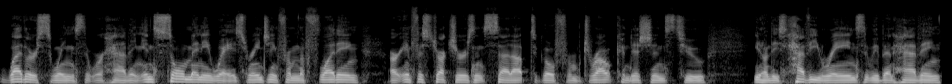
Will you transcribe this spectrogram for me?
weather swings that we're having in so many ways, ranging from the flooding. Our infrastructure isn't set up to go from drought conditions to, you know, these heavy rains that we've been having.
